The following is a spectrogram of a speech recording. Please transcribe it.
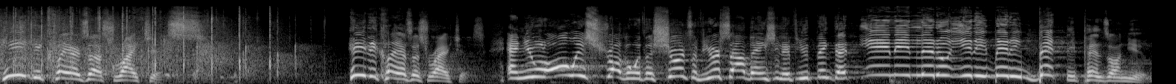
He declares us righteous. He declares us righteous. And you will always struggle with assurance of your salvation if you think that any little itty bitty bit depends on you.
